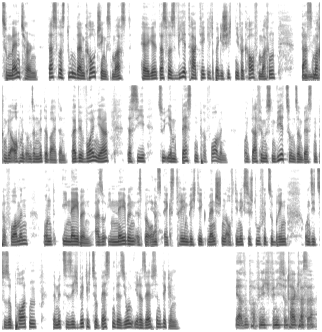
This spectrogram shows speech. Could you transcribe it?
zu mentoren. Das, was du in deinen Coachings machst, Helge, das, was wir tagtäglich bei Geschichten, die verkaufen machen, das mhm. machen wir auch mit unseren Mitarbeitern, weil wir wollen ja, dass sie zu ihrem Besten performen. Und dafür müssen wir zu unserem Besten performen und enablen. Also enablen ist bei ja. uns extrem wichtig, Menschen auf die nächste Stufe zu bringen und sie zu supporten, damit sie sich wirklich zur besten Version ihrer selbst entwickeln. Ja, super, finde ich, finde ich total klasse.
